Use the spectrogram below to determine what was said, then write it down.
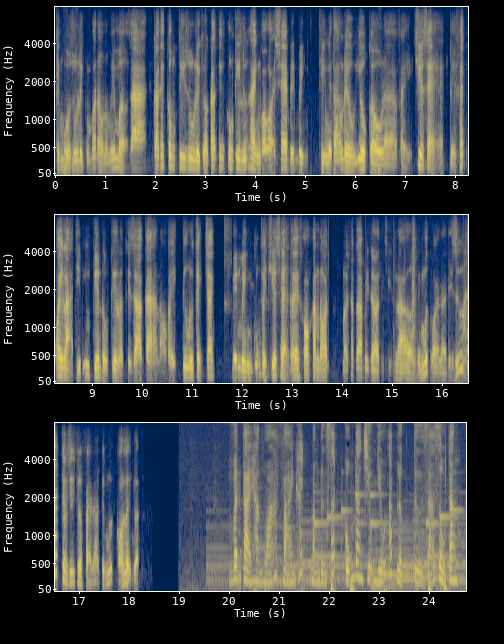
cái mùa du lịch nó bắt đầu nó mới mở ra các cái công ty du lịch và các cái công ty lữ hành có gọi xe bên mình thì người ta cũng đều yêu cầu là phải chia sẻ để khách quay lại thì ưu tiên đầu tiên là cái giá cả nó phải tương đối cạnh tranh. Bên mình cũng phải chia sẻ cái khó khăn đó. Nói thật ra bây giờ thì chỉ là ở cái mức gọi là để giữ khách thôi chứ chưa phải là cái mức có lợi nhuận. Vận tải hàng hóa và hành khách bằng đường sắt cũng đang chịu nhiều áp lực từ giá dầu tăng.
